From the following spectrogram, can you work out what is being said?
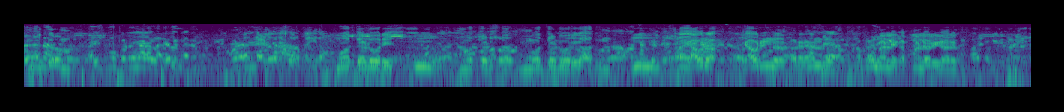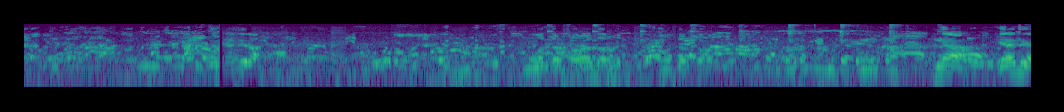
ಕೊಂಡ್ಕಿತ್ತಿರೋ ನೋಡಿ ಸಾವಿರ ಮೂವತ್ತೆರಡುವರೆ. ಮೂವತ್ತೆರಡು ಸಾವಿರ, ಮೂವತ್ತೆರಡುವರೆಗೆ ನೋಡಿ ಅಣ್ಣ, ಯಾವ್ರ? ಯಾವ ನಿಮ್ದು? ಕಪ್ಪನಳ್ಳಿ ಕಪ್ಪನಹಳ್ಳಿ ಅವ್ರಿಗೆ ಯಾರು ಮೂವತ್ತೆರಡು ಸಾವಿರ ಹೇಳ್ತಾರೆ ನೋಡಿ. ಮೂವತ್ತೆರಡು ಸಾವಿರ. ಇನ್ನೇನ? ಏನಂತೀಯ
